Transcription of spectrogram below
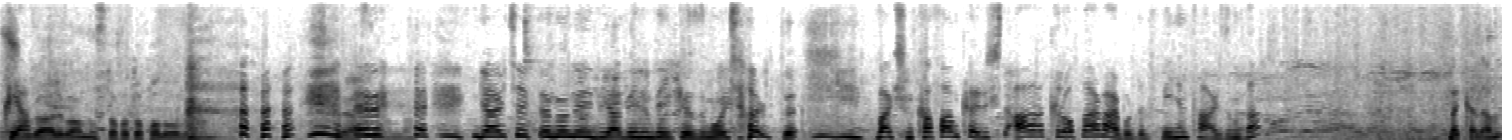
Bu Kıyafet. galiba Mustafa Topaloğlu'nun kreasyonundan. Gerçekten o neydi ya? Benim de ilk gözüm o çarptı. Bak şimdi kafam karıştı. Aa kroplar var burada benim tarzımda. Bakalım.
